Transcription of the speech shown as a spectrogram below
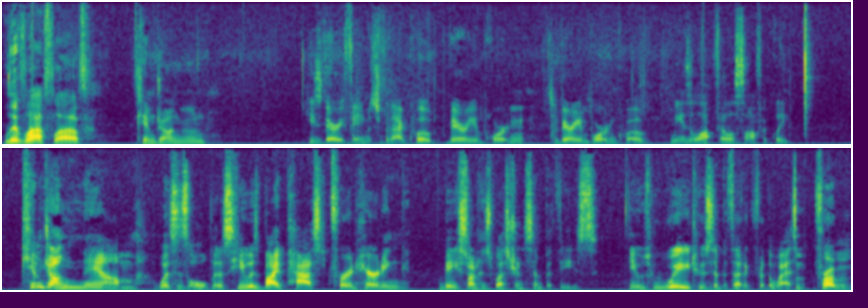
Live, laugh, love. Kim Jong Un. He's very famous for that quote. Very important. It's a very important quote. It means a lot philosophically. Kim Jong Nam was his oldest. He was bypassed for inheriting based on his Western sympathies. He was way too sympathetic for the West. From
